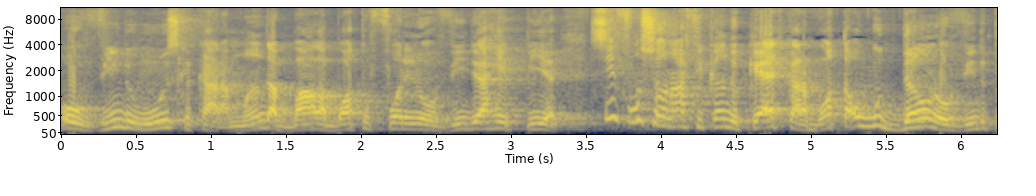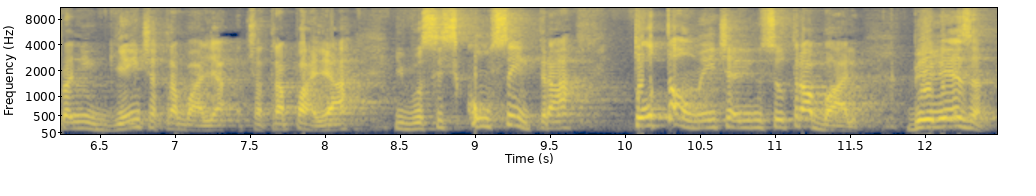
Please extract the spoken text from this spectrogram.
ouvindo música, cara, manda bala, bota o fone no ouvido e arrepia. Se funcionar ficando quieto, cara, bota algodão no ouvido para ninguém te atrapalhar, te atrapalhar e você se concentrar totalmente ali no seu trabalho. Beleza?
